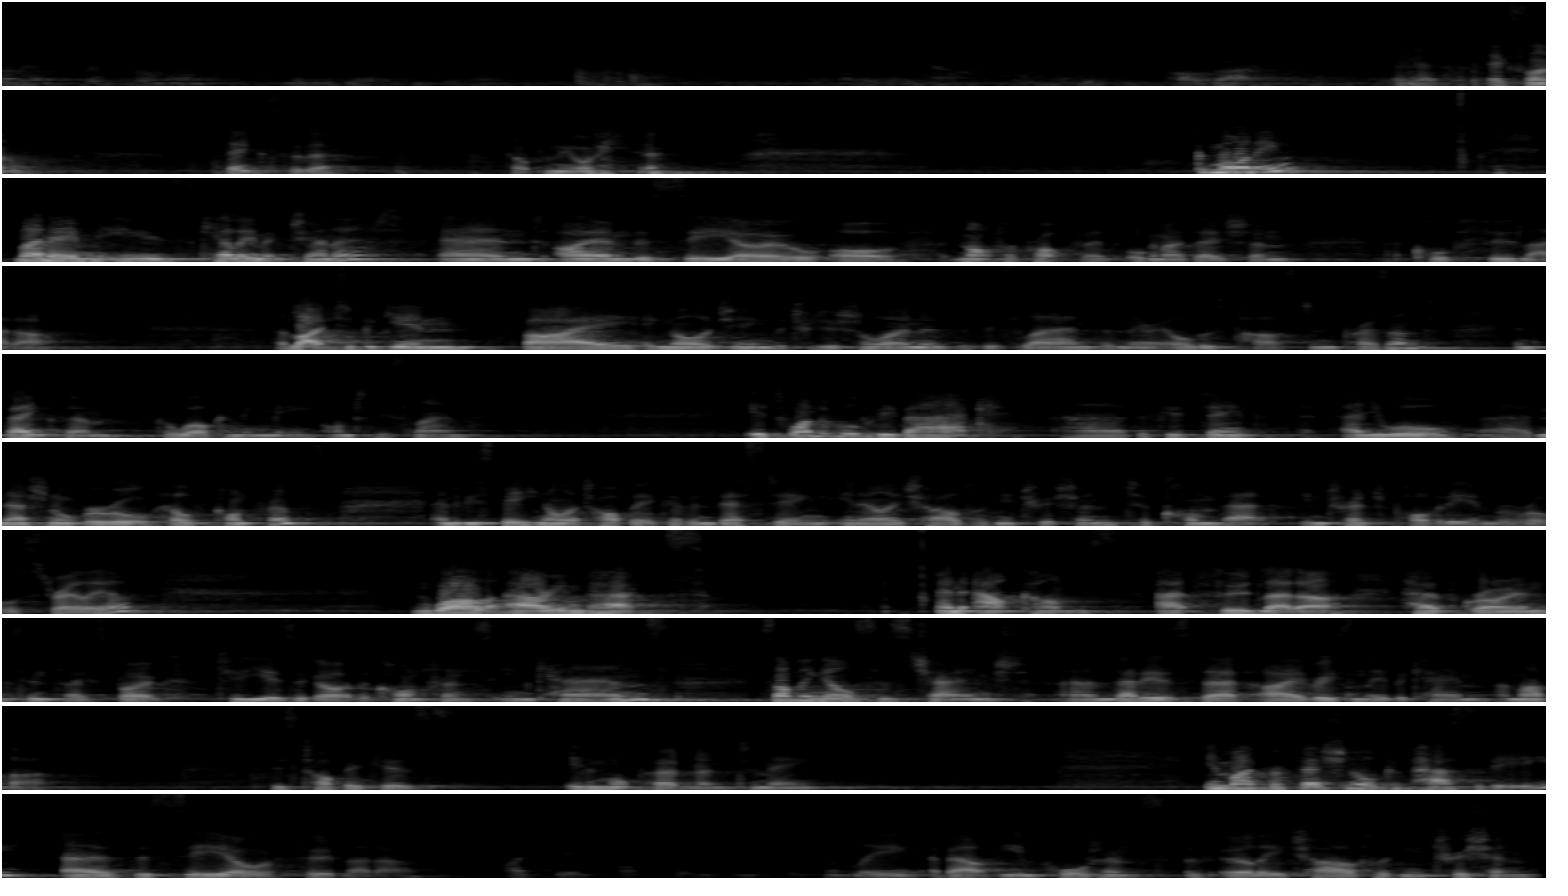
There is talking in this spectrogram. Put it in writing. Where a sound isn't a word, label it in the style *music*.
no, that's the wrong one. Maybe the. Oh, right. Okay, excellent. Thanks for the help from the audience. Good morning. My name is Kelly McJannett, and I am the CEO of not-for-profit organisation called Food Ladder. I'd like to begin by acknowledging the traditional owners of this land and their elders past and present, and thank them for welcoming me onto this land. It's wonderful to be back, uh, the 15th annual uh, National Rural Health Conference, and to be speaking on the topic of investing in early childhood nutrition to combat entrenched poverty in rural Australia. And while our impacts and outcomes at Food Ladder have grown since I spoke two years ago at the conference in Cairns, something else has changed, and that is that I recently became a mother. This topic is even more pertinent to me. In my professional capacity as the CEO of Food Ladder, I speak often and frequently about the importance of early childhood nutrition.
